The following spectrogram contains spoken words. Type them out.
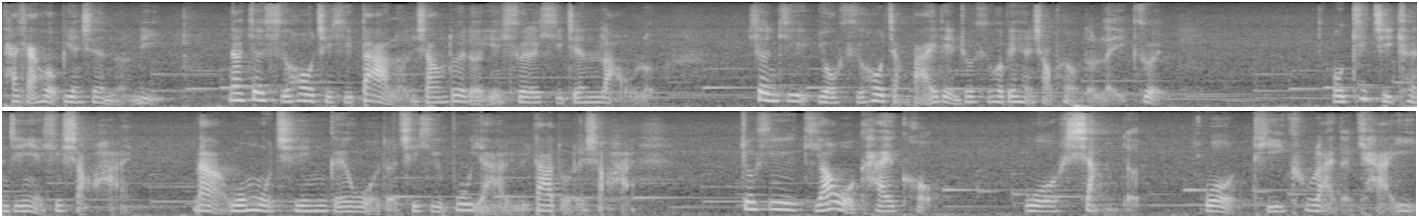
他才会有变现能力。那这时候其实大人相对的也随着时间老了，甚至有时候讲白一点，就是会变成小朋友的累赘。我自己曾经也是小孩。那我母亲给我的其实不亚于大多的小孩，就是只要我开口，我想的，我提出来的才艺，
